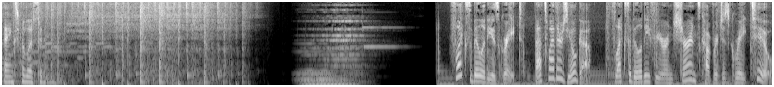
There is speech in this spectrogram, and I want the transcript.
thanks for listening. Flexibility is great. That's why there's yoga. Flexibility for your insurance coverage is great too.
